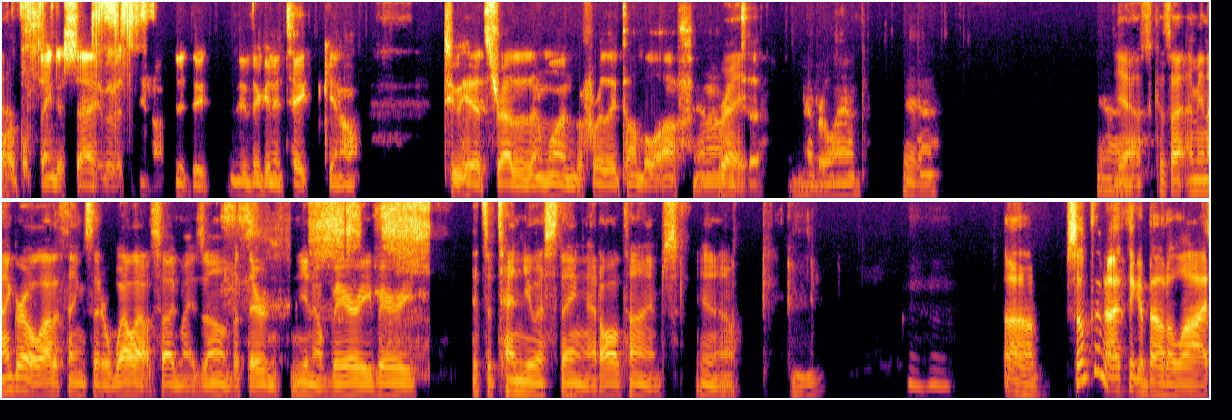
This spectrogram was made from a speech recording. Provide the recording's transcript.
horrible thing to say, but you know, they, they they're going to take you know two hits rather than one before they tumble off. You know, Right. to Neverland. Yeah. Yeah. Yes, because I, I mean I grow a lot of things that are well outside my zone, but they're you know very very. It's a tenuous thing at all times. You know. Mhm. Mhm. Um, something I think about a lot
